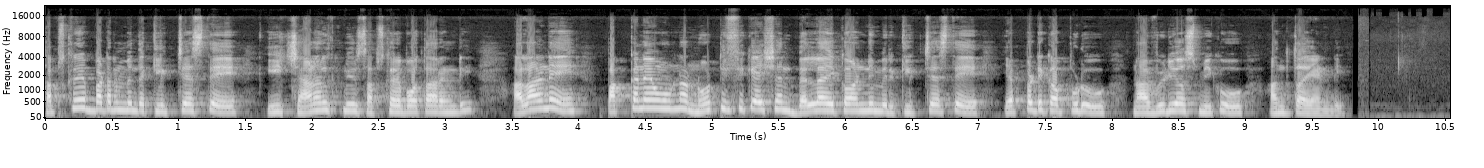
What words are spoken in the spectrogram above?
Subscribe button మీద click చేస్తే ఈ ఛానల్కి మీరు సబ్స్క్రైబ్ అవుతారండి. అలానే పక్కనే ఉన్న నోటిఫికేషన్ బెల్ ఐకాన్ని మీరు క్లిక్ చేస్తే ఎప్పటికప్పుడు నా వీడియోస్ మీకు అందుతాయండి.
